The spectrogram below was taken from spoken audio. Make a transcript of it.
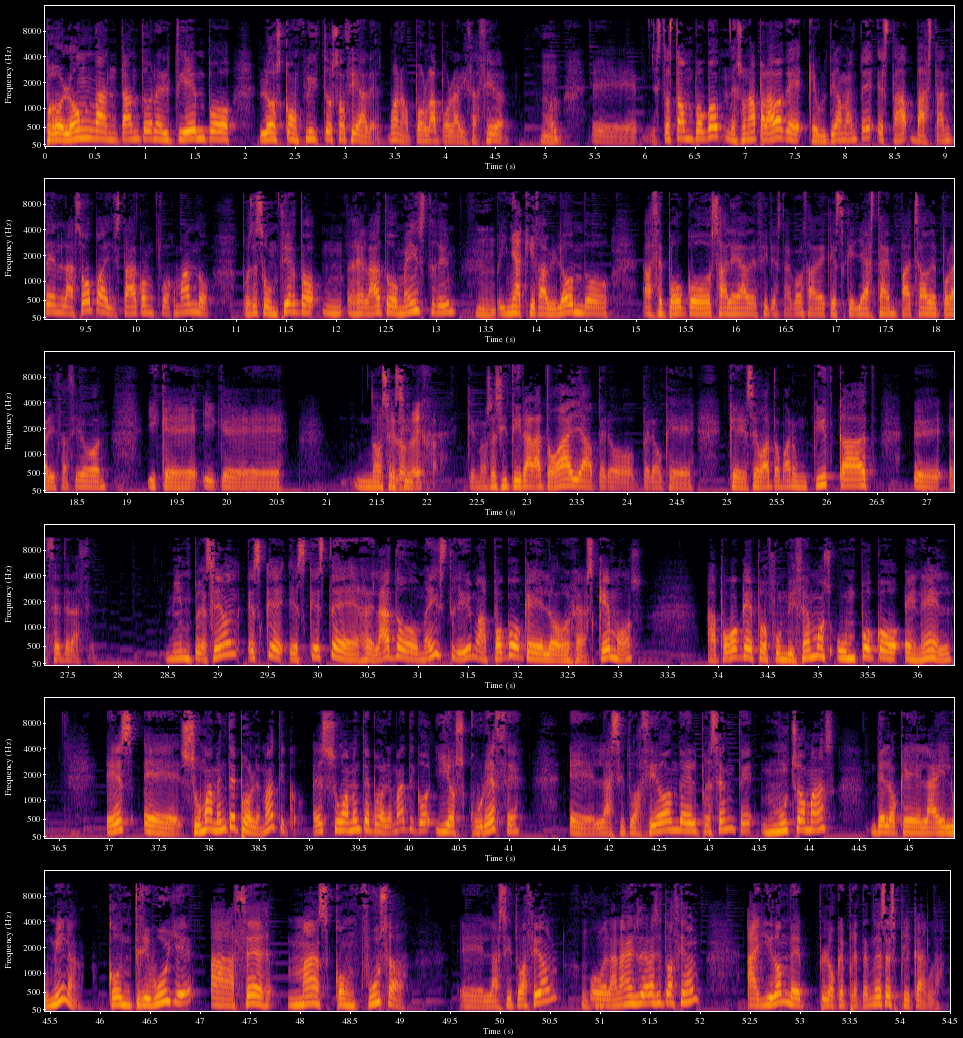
prolongan tanto en el tiempo los conflictos sociales? Bueno, por la polarización. Mm. Eh, esto está un poco, es una palabra que, últimamente está bastante en la sopa y está conformando, pues eso, un cierto mm, relato mainstream. Mm. Iñaki Gabilondo hace poco sale a decir esta cosa de que es que ya está empachado de polarización y que, y que no sé si, que no sé si tira la toalla, pero, pero que, se va a tomar un Kit Kat, eh, etcétera, etcétera. Mi impresión es que, es que este relato mainstream, a poco que lo rasquemos, a poco que profundicemos un poco en él, es eh, sumamente problemático. Es sumamente problemático y oscurece eh, la situación del presente mucho más de lo que la ilumina. Contribuye a hacer más confusa eh, la situación o el análisis de la situación allí donde lo que pretende es explicarla.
